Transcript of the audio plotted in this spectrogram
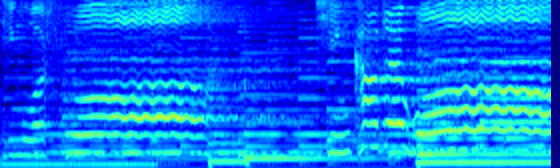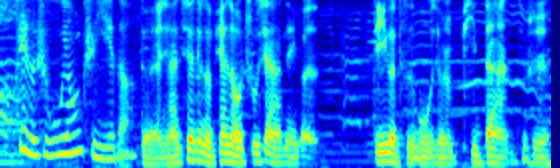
听我说，请靠着我。这个是毋庸置疑的。对，你还记得那个片头出现的那个第一个字幕就是皮蛋，就是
